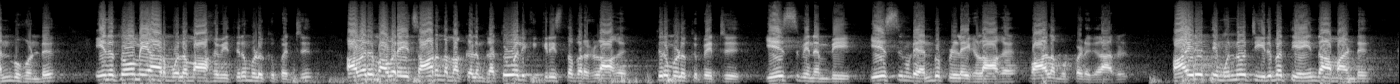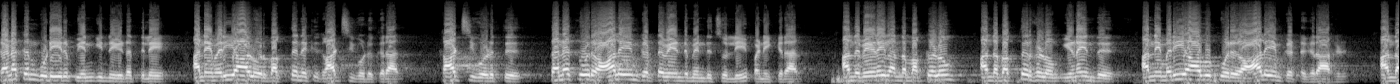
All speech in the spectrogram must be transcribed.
அன்பு கொண்டு இந்த தோமையார் மூலமாகவே திருமுழுக்கு பெற்று அவரும் அவரை சார்ந்த மக்களும் கத்தோலிக்கு கிறிஸ்தவர்களாக திருமுழுக்கு பெற்று இயேசுவை நம்பி இயேசுனுடைய அன்பு பிள்ளைகளாக வாழ முற்படுகிறார்கள். ஆயிரத்தி முன்னூற்றி இருபத்தி ஐந்தாம் ஆண்டு கணக்கன் குடியிருப்பு என்கின்ற இடத்திலே அன்னை மரியாள் ஒரு பக்தனுக்கு காட்சி கொடுக்கிறார். காட்சி கொடுத்து தனக்கு ஒரு ஆலயம் கட்ட வேண்டும் என்று சொல்லி பணிக்கிறார். அந்த வேளையில் அந்த மக்களும் அந்த பக்தர்களும் இணைந்து அன்னை மரியாவுக்கு ஒரு ஆலயம் கட்டுகிறார்கள். அந்த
